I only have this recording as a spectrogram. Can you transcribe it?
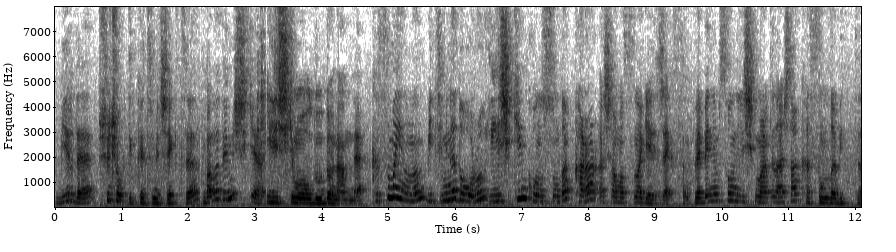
bir de şu çok dikkatimi çekti. Bana demiş ki ilişkim olduğu dönemde Kasım ayının bitimine doğru ilişkin konusunda karar aşamasına geleceksin. Ve benim son ilişkim arkadaşlar Kasım'da bitti.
